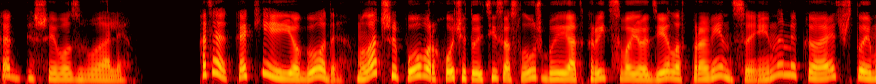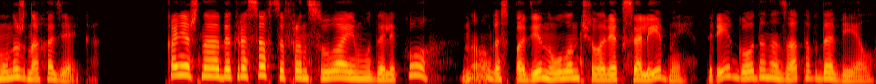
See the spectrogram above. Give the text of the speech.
Как бишь его звали? Хотя какие ее годы? Младший повар хочет уйти со службы и открыть свое дело в провинции и намекает, что ему нужна хозяйка. Конечно, до красавца Франсуа ему далеко, но господин Улан человек солидный, три года назад овдовел.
